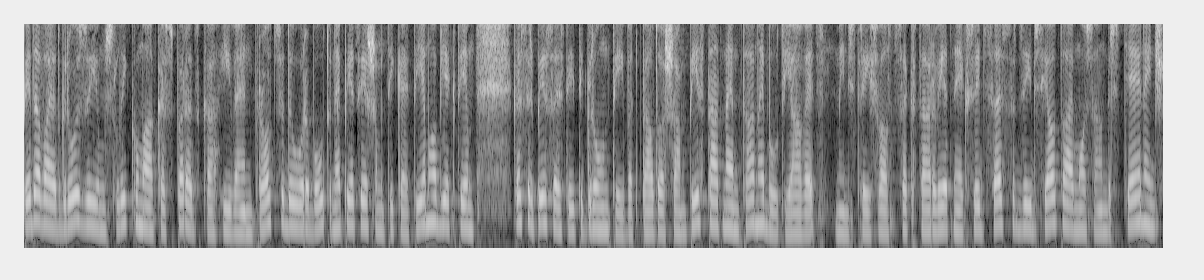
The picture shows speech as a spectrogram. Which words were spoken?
piedāvājot grozījumus likumā, kas paredz, ka IVN procedūra būtu nepieciešama tikai tiem objektiem, kas ir piesaistīti gruntī, bet peldošām piestātnēm tā nebūtu jāveic. Ministrijas valsts sekretāra vietnieks vidas aizsardzības jautājumos Andris Ķēniņš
